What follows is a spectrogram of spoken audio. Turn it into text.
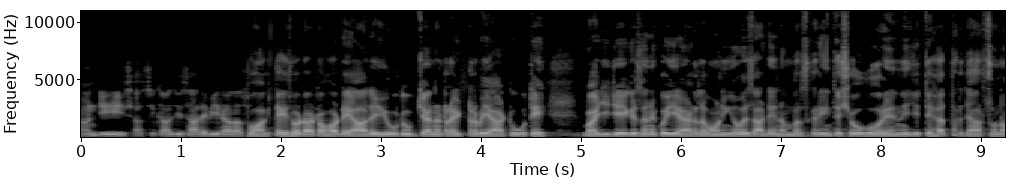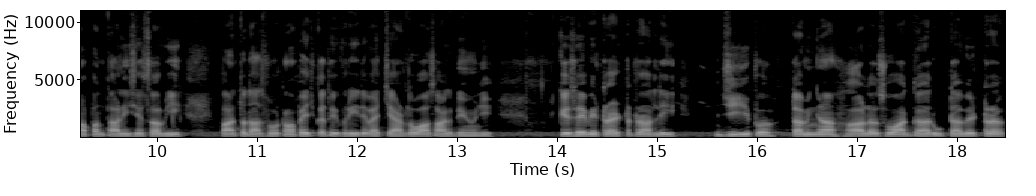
ਹਾਂਜੀ, ਸਤਿ ਸ਼੍ਰੀ ਅਕਾਲ ਜੀ ਸਾਰੇ ਵੀਰਾਂ ਦਾ ਸਵਾਗਤ ਹੈ ਜੀ ਤੁਹਾਡਾ ਤੁਹਾਡੇ ਆ ਦੇ YouTube ਚੈਨਲ ਟਰੈਕਟਰ ਬਾਜ਼ਾਰ 2 ਤੇ। ਬਾਈ ਜੀ, ਜੇ ਕਿਸੇ ਨੇ ਕੋਈ ਐਡ ਲਵਾਉਣੀ ਹੋਵੇ, ਸਾਡੇ ਨੰਬਰ ਸਕਰੀਨ ਤੇ ਸ਼ੋ ਹੋ ਰਹੇ ਨੇ ਜੀ 73409452620 5 ਤੋਂ 10 ਫੋਟੋਆਂ ਭੇਜ ਕੇ ਤੁਸੀਂ ਫ੍ਰੀ ਦੇ ਵਿੱਚ ਐਡ ਲਵਾ ਸਕਦੇ ਹੋ ਜੀ। ਕਿਸੇ ਵੀ ਟਰੈਕਟਰ ਟਰਾਲੀ ਜੀਪ ਤਵੀਆਂ, ਹਲ, ਸੁਹਾਗਾ, ਰੂਟਾਵੇਟਰ,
